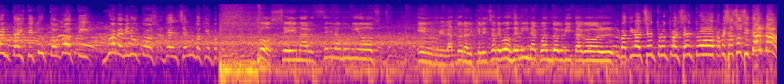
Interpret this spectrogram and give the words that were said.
Descuenta Instituto Gotti, nueve minutos del segundo tiempo. José Marcela Muñoz, el relator al que le sale voz de mina cuando grita gol. Va a tirar al centro, entra al centro, cabezazo cisterna.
